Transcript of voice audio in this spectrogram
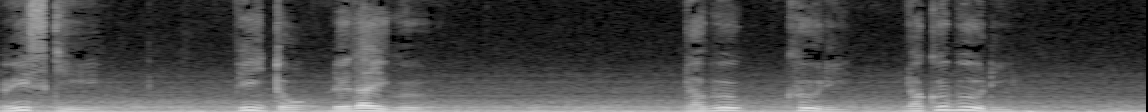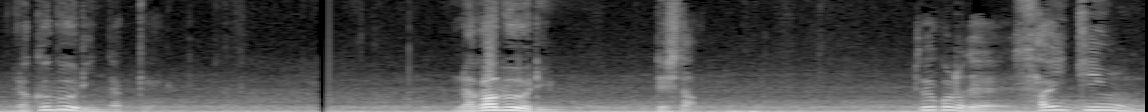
ウイスキーピートレダイグラブクーリンラクブーリンラクブーリンだっけ？ラガブーリンでした。ということで最近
